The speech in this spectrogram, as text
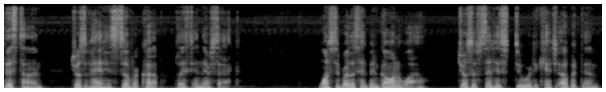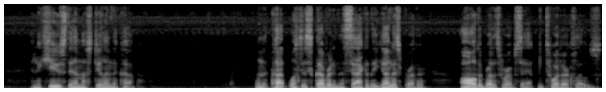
This time, Joseph had his silver cup placed in their sack. Once the brothers had been gone a while, Joseph sent his steward to catch up with them and accused them of stealing the cup. When the cup was discovered in the sack of the youngest brother, all the brothers were upset and tore their clothes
